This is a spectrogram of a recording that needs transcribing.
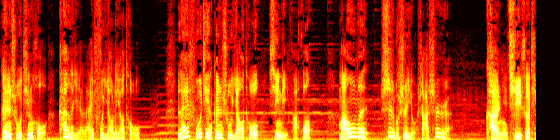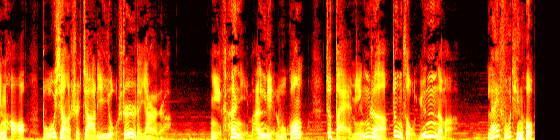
根叔听后看了眼来福，摇了摇头。来福见根叔摇头，心里发慌，忙问：“是不是有啥事啊？”看你气色挺好，不像是家里有事儿的样儿啊！你看你满脸露光，这摆明着正走运呢嘛！来福听后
